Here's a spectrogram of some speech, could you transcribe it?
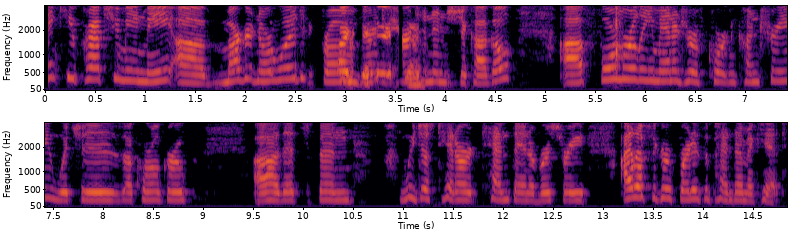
Thank you. Perhaps you mean me. Uh, Margaret Norwood from Margaret, Harrington in Chicago. Uh, formerly manager of Court and Country, which is a choral group uh, that's been we just hit our 10th anniversary. I left the group right as the pandemic hit,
